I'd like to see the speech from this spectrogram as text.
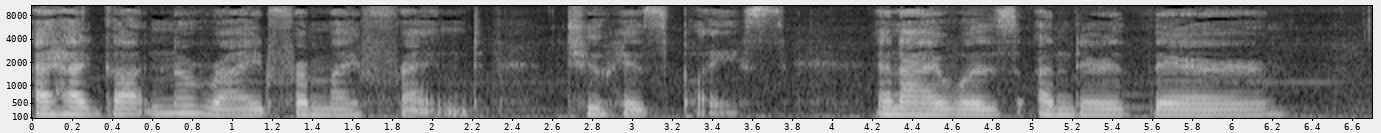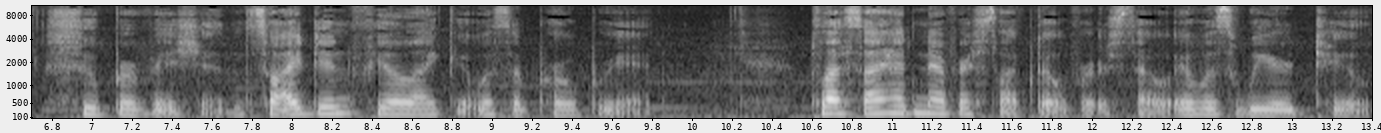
I had gotten a ride from my friend to his place, and I was under their supervision. So I didn't feel like it was appropriate. Plus, I had never slept over, so it was weird too.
